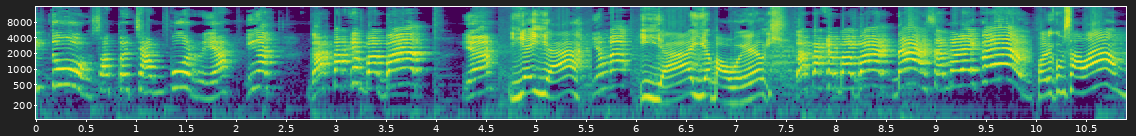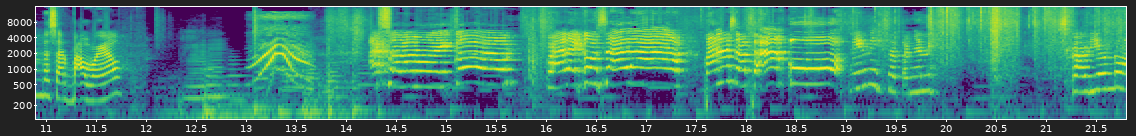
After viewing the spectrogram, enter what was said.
itu soto campur ya. Ingat, gak pakai babat ya. Iya, iya. Ya nggak? Iya, iya bawel. Ih, Gak pakai babat. Dah, assalamualaikum. Waalaikumsalam, dasar bawel. Assalamualaikum. Waalaikumsalam. Mana soto aku? Nih nih sotonya nih. Sekalian dong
